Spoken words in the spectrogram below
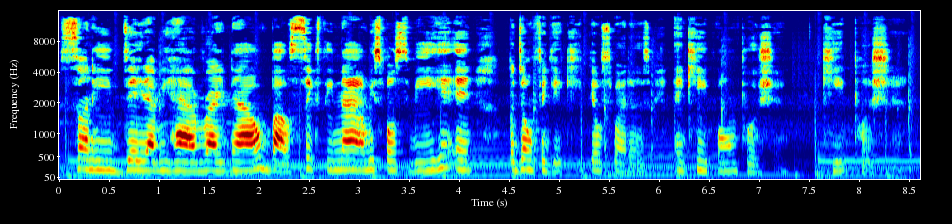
sunny day that we have right now. About 69 we're supposed to be hitting. But don't forget, keep your sweaters and keep on pushing. Keep pushing.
